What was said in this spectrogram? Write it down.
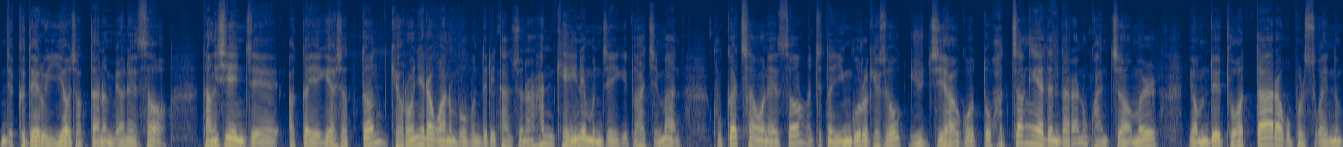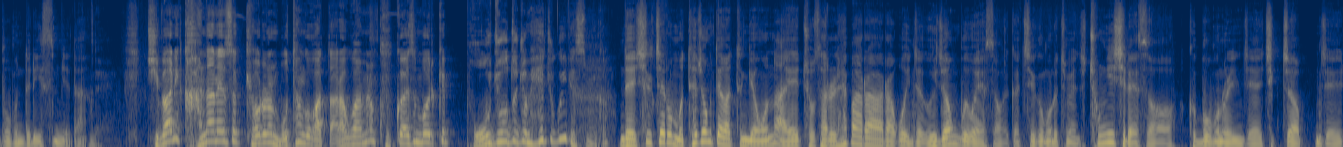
이제 그대로 이어졌다는 면에서 당시에 이제 아까 얘기하셨던 결혼이라고 하는 부분들이 단순한 한 개인의 문제이기도 하지만 국가 차원에서 어쨌든 인구를 계속 유지하고 또 확장해야 된다라는 관점을 염두에 두었다라고 볼 수가 있는 부분들이 있습니다. 집안이 가난해서 결혼을 못한 것 같다라고 하면 국가에서 뭐 이렇게 보조도 좀 해주고 이랬습니까? 네, 실제로 뭐 태종 때 같은 경우는 아예 조사를 해봐라라고 이제 의정부에서, 그러니까 지금으로 치면 이제 총리실에서 그 부분을 이제 직접 이제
